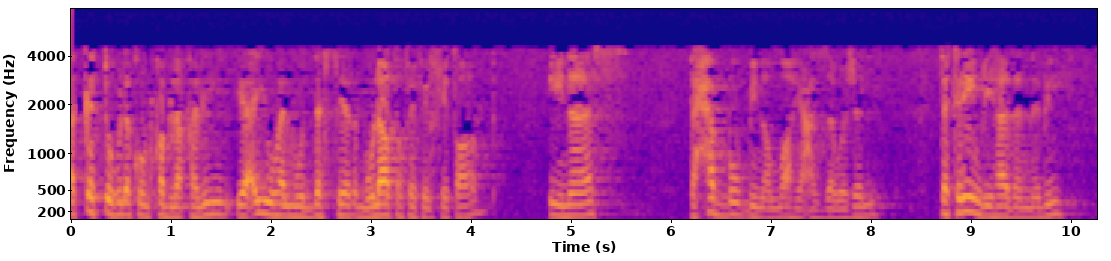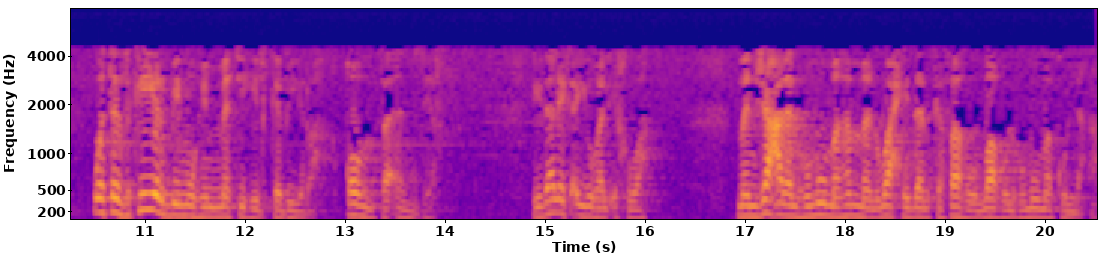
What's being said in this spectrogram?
أكدته لكم قبل قليل يا أيها المدثر ملاطفة في الخطاب إيناس تحبب من الله عز وجل تكريم لهذا النبي وتذكير بمهمته الكبيرة. قم فأنذر. لذلك أيها الإخوة من جعل الهموم هما واحدا كفاه الله الهموم كلها.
